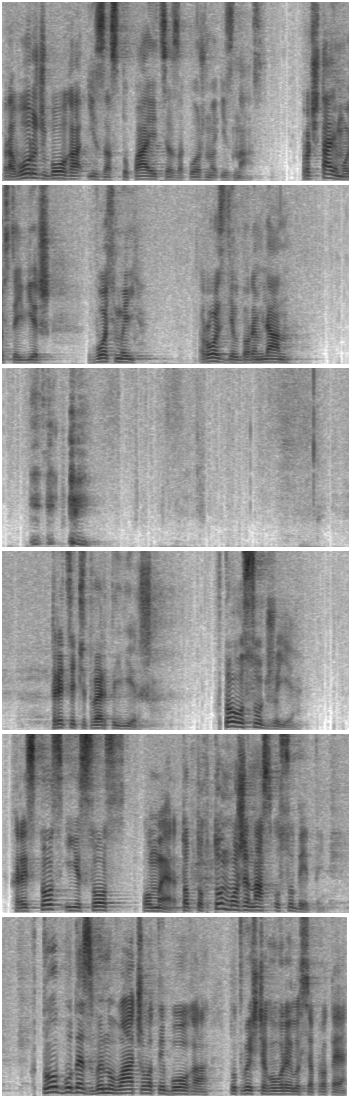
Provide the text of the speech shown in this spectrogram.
праворуч Бога і заступається за кожного із нас. Прочитаємо ось цей вірш, восьмий розділ до римлян. Тридцять четвертий вірш. Хто осуджує? Христос і Ісус помер. Тобто, хто може нас осудити? Хто буде звинувачувати Бога? Тут вище говорилося про те.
